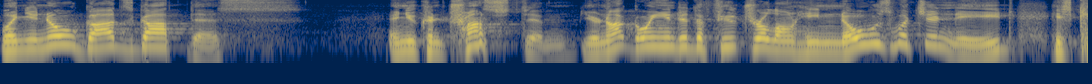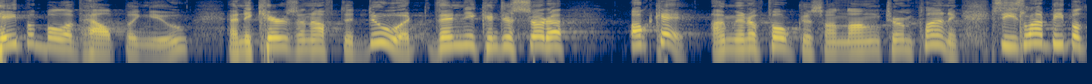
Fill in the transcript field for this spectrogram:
When you know God's got this, and you can trust him. You're not going into the future alone. He knows what you need, he's capable of helping you, and he cares enough to do it. Then you can just sort of, okay, I'm going to focus on long term planning. See, a lot of people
